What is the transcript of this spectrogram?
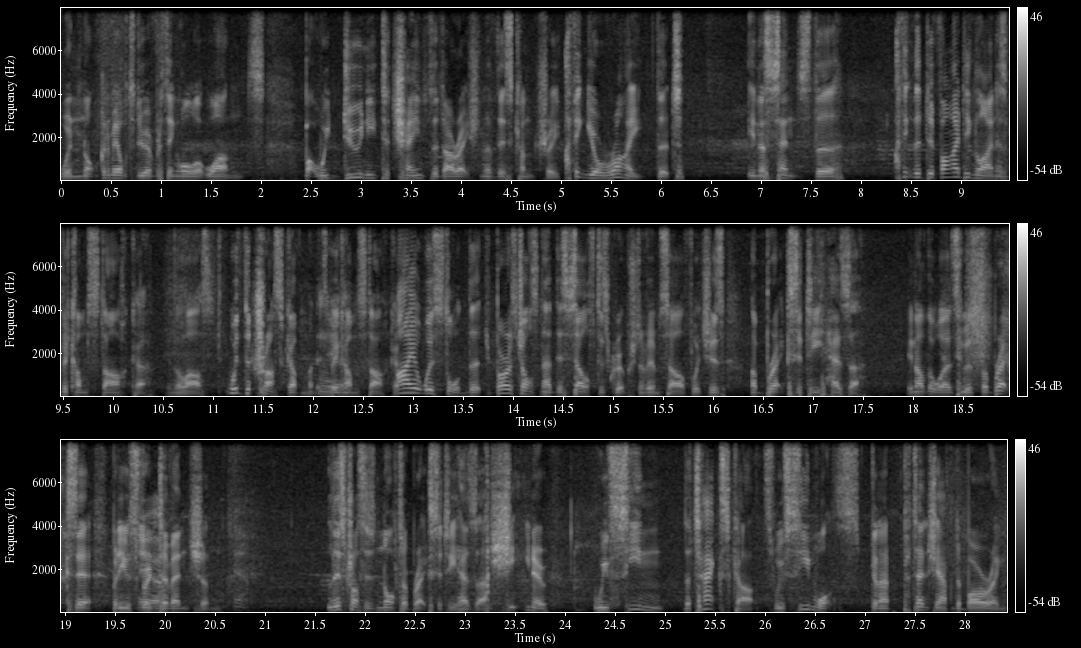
we're not going to be able to do everything all at once. But we do need to change the direction of this country. I think you're right that, in a sense, the. I think the dividing line has become starker in the last. With the Truss government, it's Yeah. become starker. I always thought that Boris Johnson had this self description of himself, which is a Brexity Hezza. In other words, he was for Brexit, but he was for Yeah. intervention. Yeah. Liz Truss is not a Brexity. She, you know, we've seen the tax cuts, we've seen what's going to potentially happen to borrowing,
